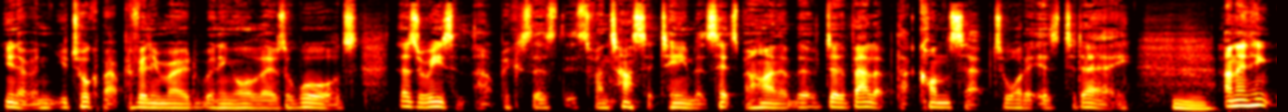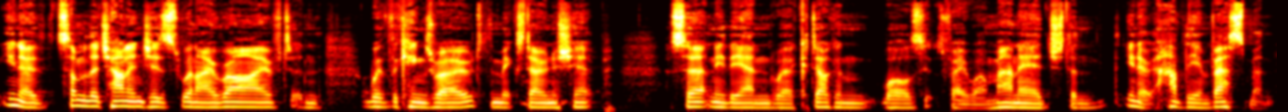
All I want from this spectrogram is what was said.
You know, and you talk about Pavilion Road winning all those awards. There's a reason that because there's this fantastic team that sits behind them that have developed that concept to what it is today. Mm. And I think you know some of the challenges when I arrived and with the Kings Road, the mixed ownership. Certainly, the end where Cadogan was, it was very well managed, and you know, had the investment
